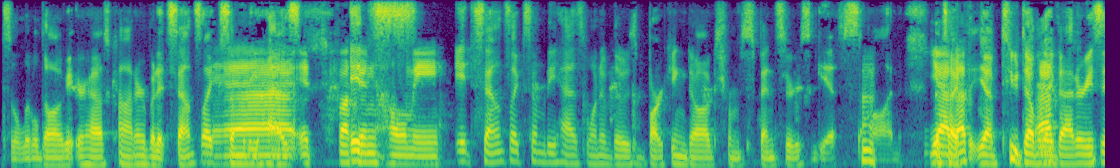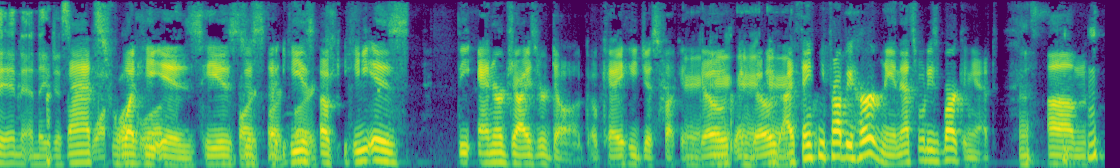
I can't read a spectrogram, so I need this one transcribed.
it's a little dog at your house connor but it sounds like somebody has it's fucking it's- homie. it sounds like somebody has one of those barking dogs from spencer's gifts Hmm. on Yeah, that's that you have two double a batteries in and they just that's walk, walk, what walk. he is. He is Bark, just bark, he is okay, he is the energizer dog. Okay, he just fucking Eh, goes eh, and eh, goes. I think he probably heard me, and that's what he's barking at. Um,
